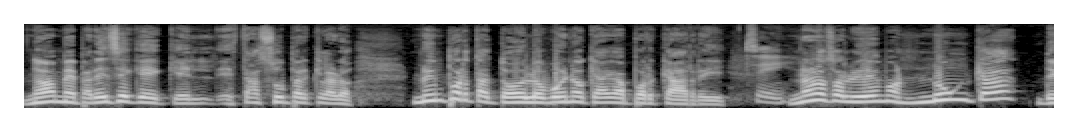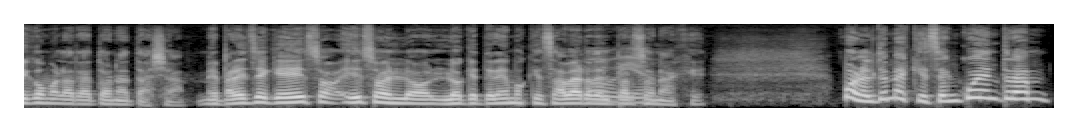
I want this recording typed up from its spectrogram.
¿No? Me parece que, que está súper claro. No importa todo lo bueno que haga por Carrie. sí. No nos olvidemos nunca de cómo la trató Natalia. Me parece que eso, eso es lo, lo que tenemos que saber del personaje. Bueno, el tema es que se encuentran,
